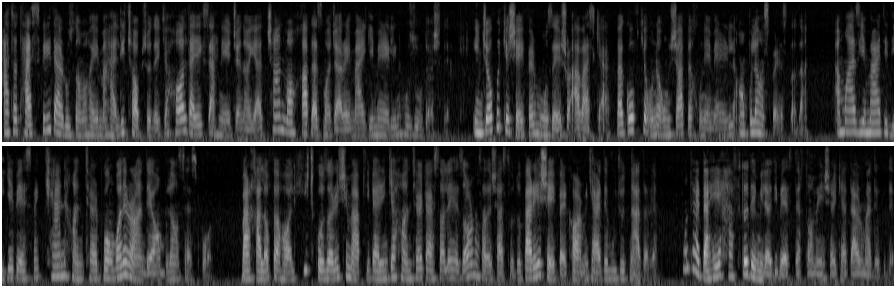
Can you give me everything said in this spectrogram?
حتی تصویری در روزنامه های محلی چاپ شده که حال در یک صحنه جنایت چند ماه قبل از ماجرای مرگ مرلین حضور داشته. اینجا بود که شیفر موضعش رو عوض کرد و گفت که اونا اون شب به خونه مرلین آمبولانس فرستادن. اما از یه مرد دیگه به اسم کن هانتر به عنوان راننده آمبولانس اسپورت برخلاف حال هیچ گزارشی مبنی بر اینکه هانتر در سال 1962 برای شیفر کار می‌کرده وجود نداره. اون در دهه 70 میلادی به استخدام این شرکت در اومده بوده.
